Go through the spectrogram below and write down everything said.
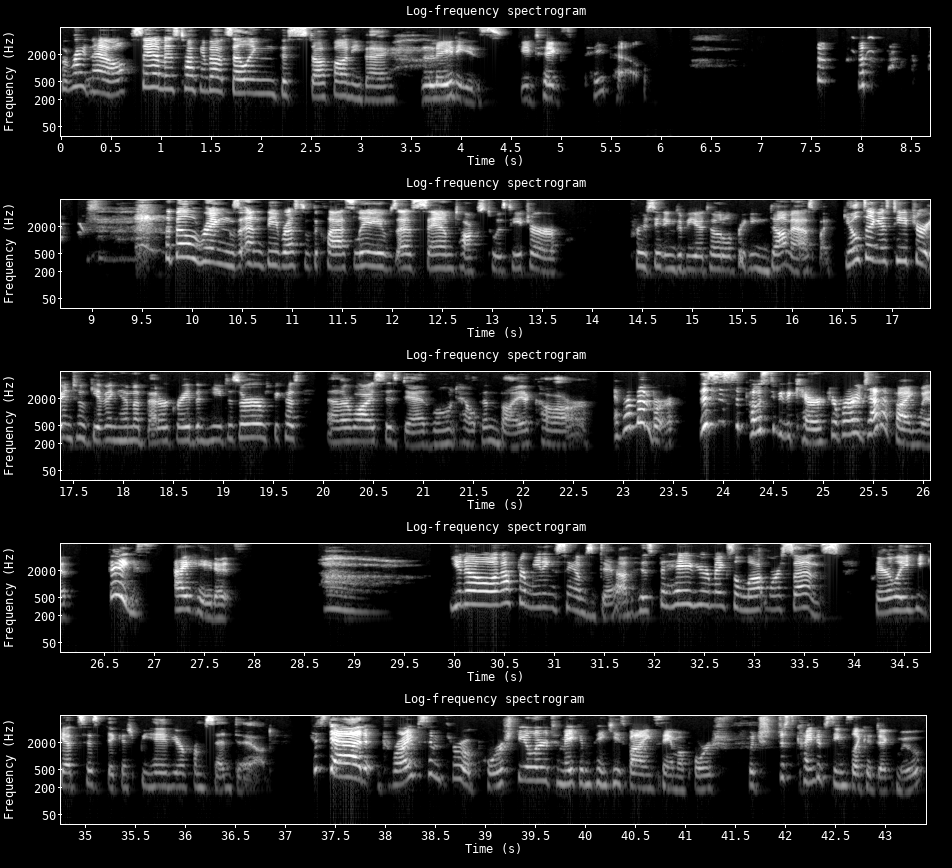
But right now, Sam is talking about selling this stuff on eBay. Ladies, he takes PayPal. The bell rings and the rest of the class leaves as Sam talks to his teacher, proceeding to be a total freaking dumbass by guilting his teacher into giving him a better grade than he deserves because otherwise his dad won't help him buy a car. And remember, this is supposed to be the character we're identifying with. Thanks. I hate it. you know, after meeting Sam's dad, his behavior makes a lot more sense. Clearly, he gets his dickish behavior from said dad. His dad drives him through a Porsche dealer to make him think he's buying Sam a Porsche, which just kind of seems like a dick move.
